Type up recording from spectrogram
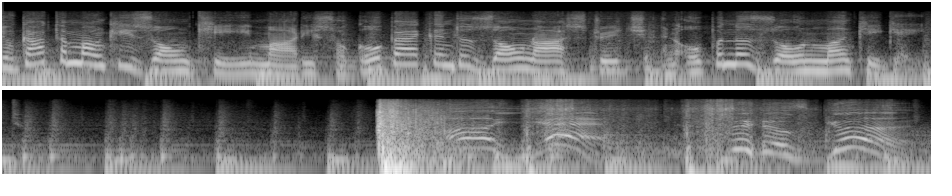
You've got the monkey zone key, Marty, so go back into zone ostrich and open the zone monkey gate. Oh, yeah! Feels good.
